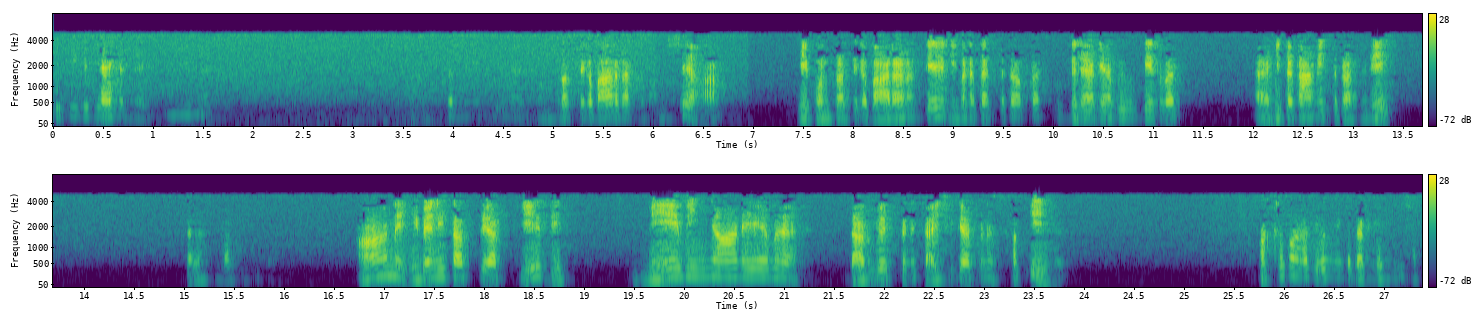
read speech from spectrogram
ඒක කියයිද දැක්කීම කොන්ත්‍රාත් එක බාරගත්ත මිනිසයා මේ කොන්ත්‍රාත් එක බාරානන්තයේ නිවන පැත්තටවත් පුද්ගලයාගේ අභිවෘද්ධියටවත් හිතකාමීත්ව ප්‍රශ්නේ. ආනේ ඉවැනි තත්ත්වයක් කියෙදි මේ විඥාණයම ධර්මයක් වෙන চৈতසිකයක් වෙන සතිය. පක්ෂපාතී වෙන එක දැක්වෙන්නේ සතිය.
